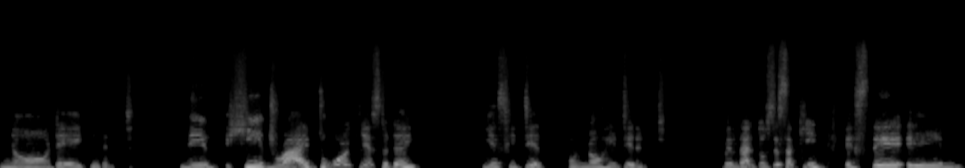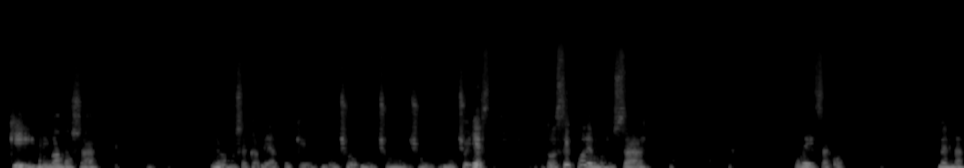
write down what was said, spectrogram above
No, they didn't. Did he drive to work yesterday? Yes, he did. Or no, he didn't. ¿Verdad? Entonces aquí, este, eh, que le vamos a, le vamos a cambiar porque mucho, mucho, mucho, mucho yesterday. Entonces podemos usar ago. ¿Verdad?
